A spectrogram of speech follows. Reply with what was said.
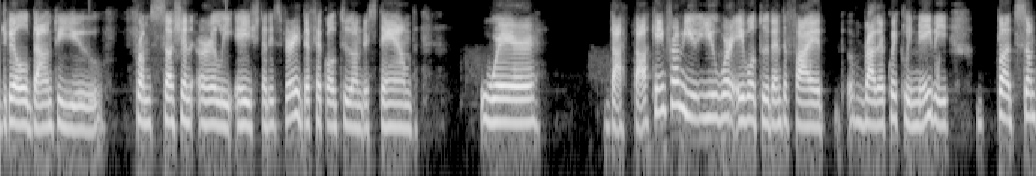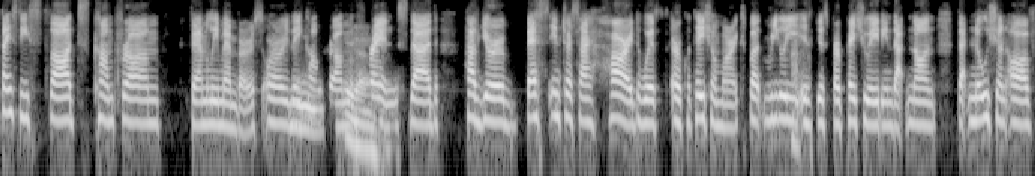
drilled down to you from such an early age that it's very difficult to understand where that thought came from you you were able to identify it rather quickly maybe but sometimes these thoughts come from family members or they come from Yeah. friends that have your best interest at heart with or quotation marks but really is just perpetuating that non that notion of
